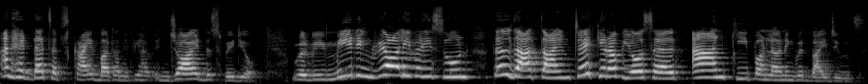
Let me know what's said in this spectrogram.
and hit that subscribe button if you have enjoyed this video. We'll be meeting really very soon. Till that time, take care of yourself and keep on learning with Byju's.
